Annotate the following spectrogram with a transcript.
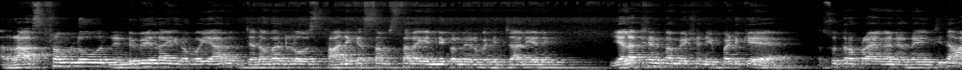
రాష్ట్రంలో రెండు వేల ఇరవై ఆరు జనవరిలో స్థానిక సంస్థల ఎన్నికలు నిర్వహించాలి అని ఎలక్షన్ కమిషన్ ఇప్పటికే సూత్రప్రాయంగా నిర్ణయించింది. ఆ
